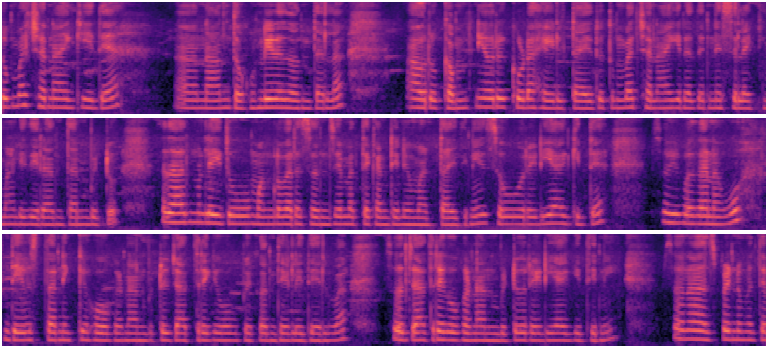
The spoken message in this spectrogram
ತುಂಬ ಚೆನ್ನಾಗಿದೆ. ನಾನು ತೊಗೊಂಡಿರೋದು ಅಂತಲ್ಲ. ಅವರು ಕಂಪ್ನಿಯವರು ಕೂಡ ಹೇಳ್ತಾ ಇದ್ರು, ತುಂಬ ಚೆನ್ನಾಗಿರೋದನ್ನೇ ಸೆಲೆಕ್ಟ್ ಮಾಡಿದ್ದೀರ? ಅಂತ ಅಂದ್ಬಿಟ್ಟು. ಅದಾದಮೇಲೆ ಇದು ಮಂಗಳವಾರ ಸಂಜೆ ಮತ್ತೆ ಕಂಟಿನ್ಯೂ ಮಾಡ್ತಾ ಇದ್ದೀನಿ. ಸೊ ರೆಡಿಯಾಗಿದ್ದೆ ಸೊ ಇವಾಗ ನಾವು ದೇವಸ್ಥಾನಕ್ಕೆ ಹೋಗೋಣ ಅಂದ್ಬಿಟ್ಟು ಜಾತ್ರೆಗೆ ಹೋಗಬೇಕು ಅಂತ ಹೇಳಿದೆ ಅಲ್ವಾ? ಸೊ ಜಾತ್ರೆಗೆ ಹೋಗೋಣ ಅಂದ್ಬಿಟ್ಟು ರೆಡಿಯಾಗಿದ್ದೀನಿ ಸೊ ನನ್ನ ಹಸ್ಬೆಂಡು ಮತ್ತು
